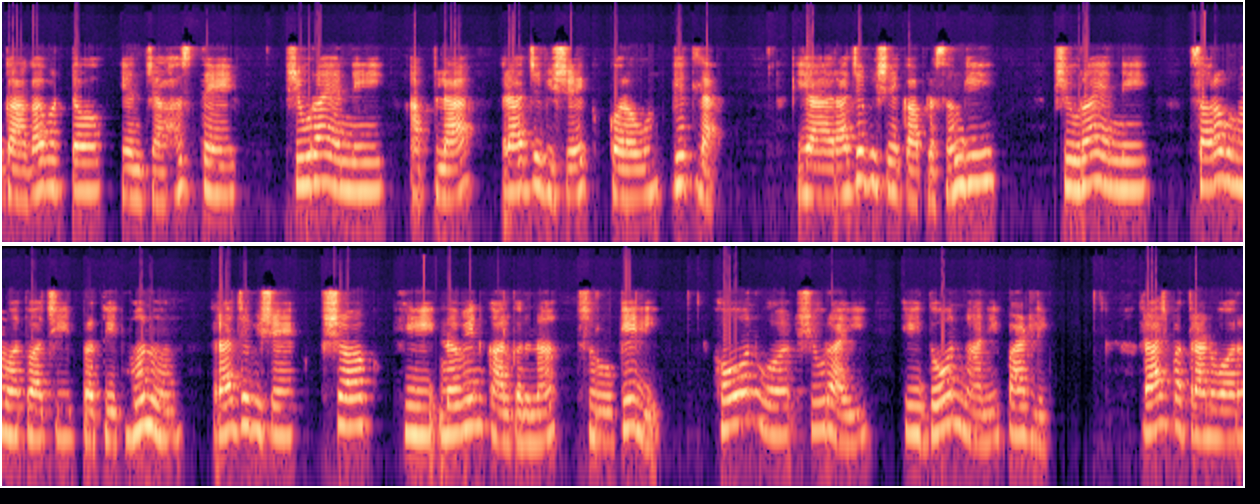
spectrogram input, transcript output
गागाभट्ट यांच्या हस्ते शिवरायांनी आपला राज्याभिषेक करवून घेतला. या राज्याभिषेकाप्रसंगी शिवरायांनी सार्वभौमत्वाची प्रतीक म्हणून राज्याभिषेक शक ही नवीन कालगणना सुरू केली. होन व शिवराई ही दोन नाणी पाडली. राजपत्रांवर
